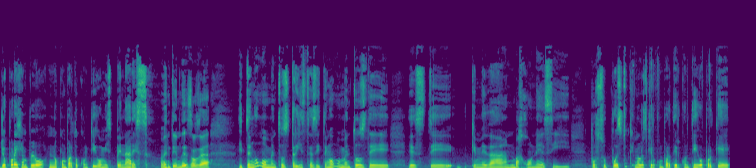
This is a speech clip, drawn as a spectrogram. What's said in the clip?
Yo, por ejemplo, no comparto contigo mis penares, ¿me entiendes? O sea, Y tengo momentos tristes y tengo momentos de este que me dan bajones y por supuesto que no los quiero compartir contigo porque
